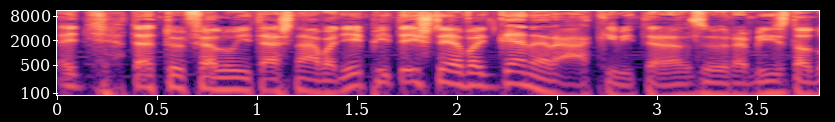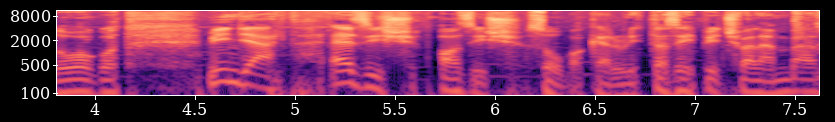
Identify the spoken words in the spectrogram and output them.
egy tetőfelújításnál vagy építésnél, vagy generál kivitelezőre bízd a dolgot. Mindjárt ez is, az is szóba kerül itt az Építs velemben.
